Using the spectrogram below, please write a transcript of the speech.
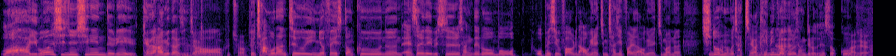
와 이번 시즌 신인들이 대단합니다 진짜. 로 아, 그렇죠. 저희 자 모란트의 in-your-face 덩크는 앤서니 데이비스를 상대로 뭐 offensive 파울이 나오긴 했지만 차징 파울이 나오긴 했지만은 시도하는 것 자체가 케빈 네. 러브를 상대로도 했었고 맞아요.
